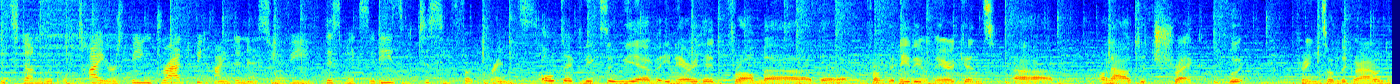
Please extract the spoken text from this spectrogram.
It's done with old tires being dragged behind an SUV. This makes it easy to see footprints. Old techniques that we have inherited from uh, the from the Native Americans um, on how to track footprints on the ground.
